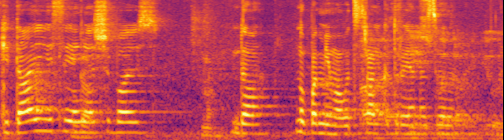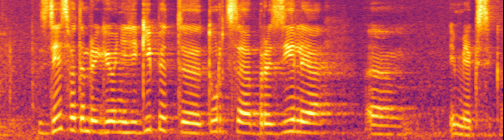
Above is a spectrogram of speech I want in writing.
Китай, если я Да. не ошибаюсь. Да, ну помимо вот стран, которые я назвала. Здесь в этом регионе Египет, э, Турция, Бразилия эм, и Мексика.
